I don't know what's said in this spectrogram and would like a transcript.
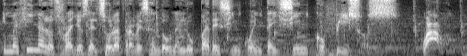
imagina los rayos del sol atravesando una lupa de 55 pisos. ¡Wow!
